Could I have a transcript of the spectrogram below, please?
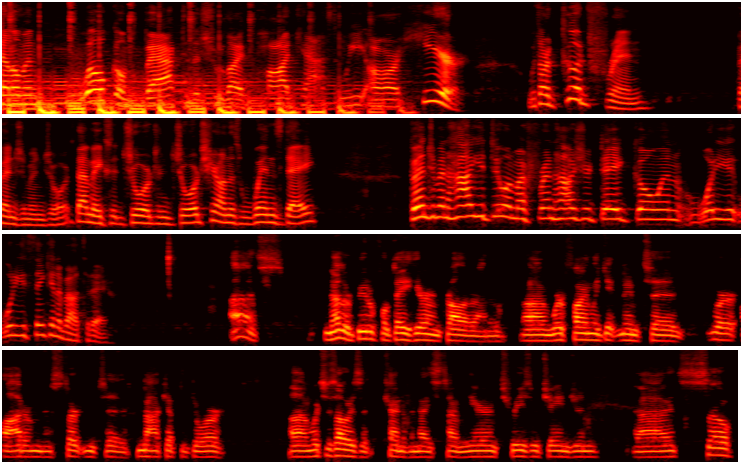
Gentlemen, welcome back to the True Life Podcast. We are here with our good friend Benjamin George. That makes it George and George here on this Wednesday. Benjamin, how you doing, my friend? How's your day going? What are you What are you thinking about today? Uh, it's another beautiful day here in Colorado. Um, we're finally getting into where autumn is starting to knock at the door, um, which is always a kind of a nice time of year. And trees are changing. Uh, it's so,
